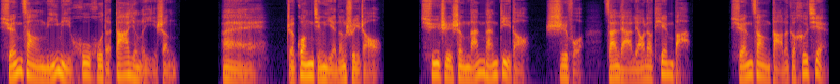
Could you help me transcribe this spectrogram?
玄奘迷迷糊糊的答应了一声。哎，这光景也能睡着。屈志胜喃喃地道：“师傅，咱俩聊聊天吧。”玄奘打了个呵欠：“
